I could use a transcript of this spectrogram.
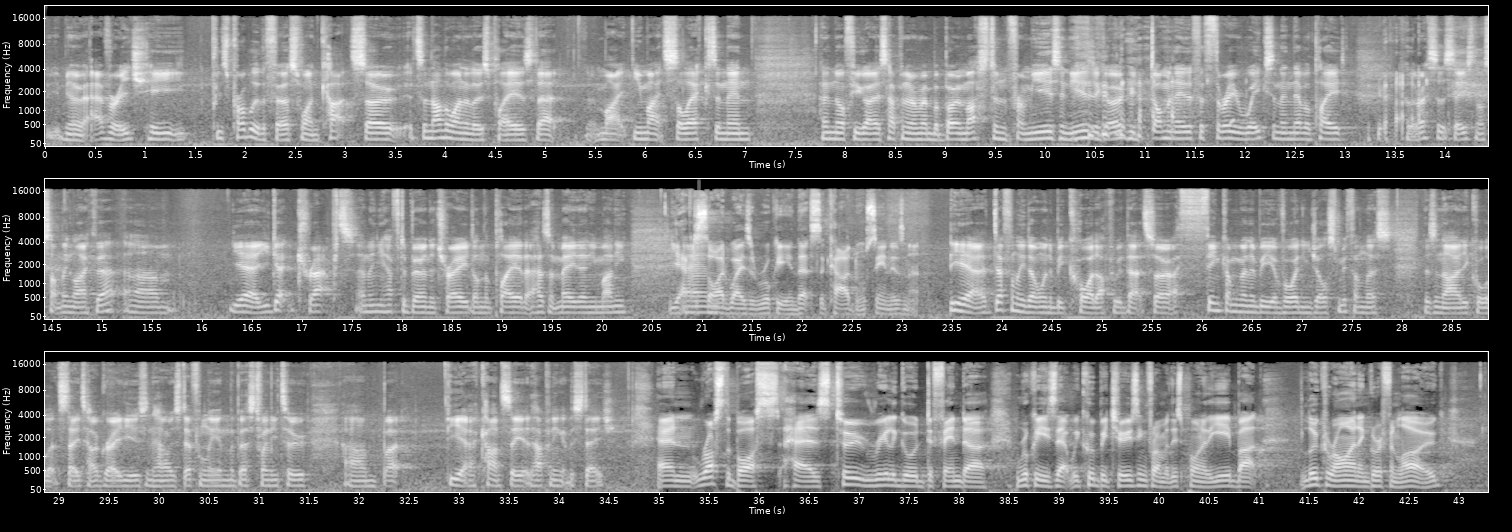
you know average, he is probably the first one cut. So it's another one of those players that might you might select and then. I don't know if you guys happen to remember Bo Muston from years and years ago, who dominated for three weeks and then never played for the rest of the season or something like that. Um, yeah, you get trapped, and then you have to burn a trade on the player that hasn't made any money. You have to And- sideways a rookie, and that's the cardinal sin, isn't it? Yeah, I definitely don't want to be caught up with that. So I think I'm going to be avoiding Joel Smith unless there's an article that states how great he is and how he's definitely in the best 22. Um, but yeah, I can't see it happening at this stage. And Ross the Boss has two really good defender rookies that we could be choosing from at this point of the year, but Luke Ryan and Griffin Logue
